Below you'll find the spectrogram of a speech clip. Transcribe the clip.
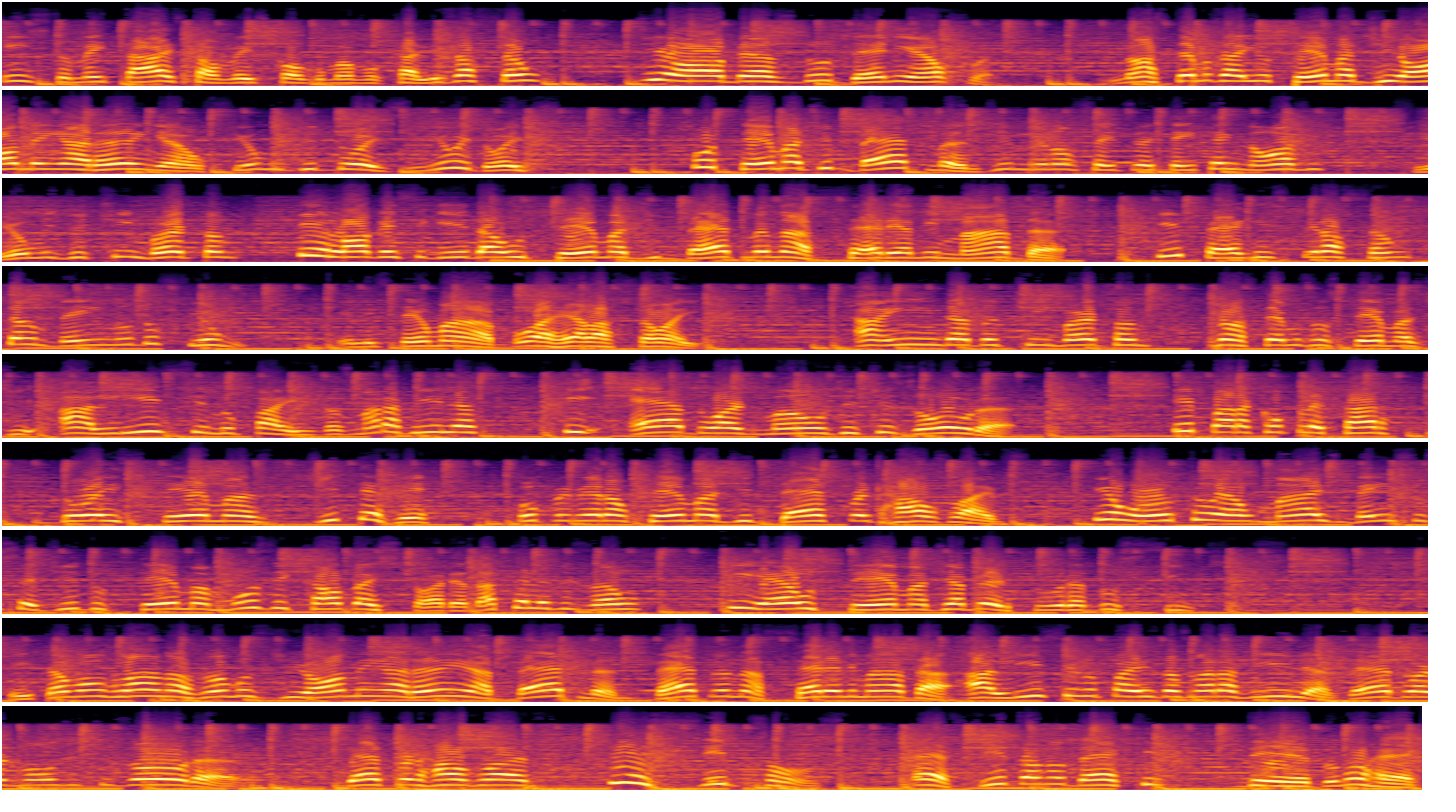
instrumentais, talvez com alguma vocalização, de obras do Danny Elfman. Nós temos aí o tema de Homem-Aranha, o filme de 2002. O tema de Batman, de 1989, filme de Tim Burton. E logo em seguida o tema de Batman na série animada, que pega inspiração também no do filme. Eles têm uma boa relação aí. Ainda do Tim Burton, nós temos os temas de Alice no País das Maravilhas e Edward Mãos de Tesoura. E para completar, dois temas de TV. O primeiro é o tema de Desperate Housewives e o outro é o mais bem sucedido tema musical da história da televisão, que é o tema de abertura dos Simpsons. Então vamos lá, nós vamos de Homem-Aranha, Batman, Batman na série animada, Alice no País das Maravilhas, Edward Mãos de Tesoura, Desperate Housewives e Simpsons. É fita no deck, dedo no rec.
